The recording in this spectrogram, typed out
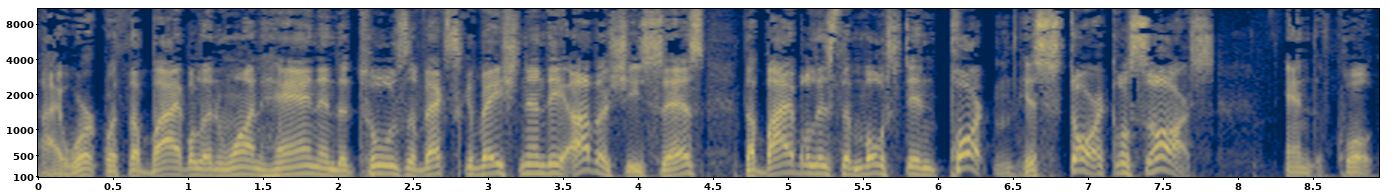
I work with the Bible in one hand and the tools of excavation in the other, she says. The Bible is the most important historical source. End of quote.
